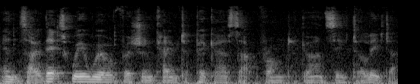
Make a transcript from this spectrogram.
And so that's where World Vision came to pick us up from to go and see Talita.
